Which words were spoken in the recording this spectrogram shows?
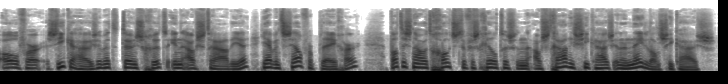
over ziekenhuizen met Teun Schut in Australië. Jij bent zelf verpleger. Wat is nou het grootste verschil tussen een Australisch ziekenhuis en een Nederlands ziekenhuis?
